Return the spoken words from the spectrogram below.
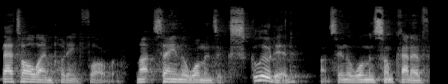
That's all I'm putting forward. I'm not saying the woman's excluded. I'm not saying the woman's some kind of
